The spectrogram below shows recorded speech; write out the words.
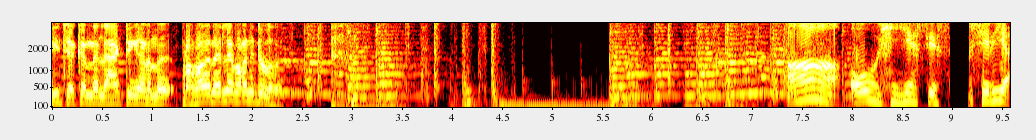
ഈ ചെക്കൻ നല്ല ആക്ടിംഗ് ആണെന്ന് പ്രഭാതനല്ലേ പറഞ്ഞിട്ടുള്ളത്? ആ ഓ യെസ് യെസ് ശരിയാ.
